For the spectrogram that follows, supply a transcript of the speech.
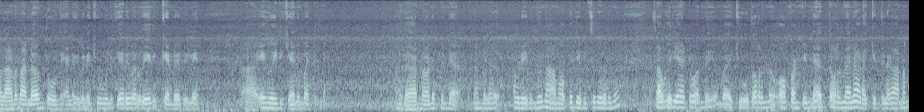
അതാണ് നല്ലതെന്ന് തോന്നി. അല്ലെങ്കിൽ പിന്നെ ക്യൂവിൽ കയറി വെറുതെ ഇരിക്കേണ്ടി വരില്ലേ? എങ്ങും ഇരിക്കാനും പറ്റില്ല. അത് കാരണമാണ് പിന്നെ നമ്മൾ അവിടെ ഇരുന്ന് നാമമൊക്കെ ജപിച്ച് തീർന്ന് സൗകര്യമായിട്ട് വന്ന് ക്യൂ തുറന്ന് ഓപ്പൺ പിന്നെ തുറന്നാലും അടയ്ക്കത്തില്ല. കാരണം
